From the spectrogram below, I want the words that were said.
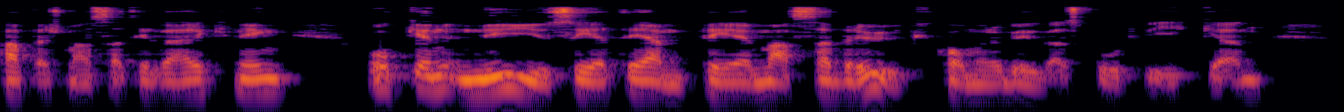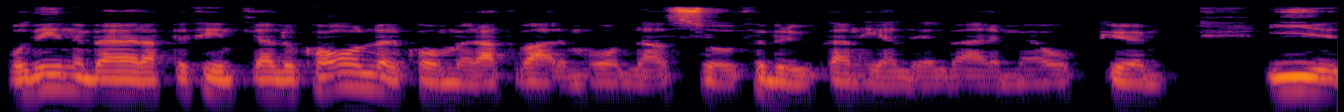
pappersmassatillverkning och en ny CTMP massabruk kommer att byggas på Ortviken. Och det innebär att befintliga lokaler kommer att varmhållas och förbruka en hel del värme och eh, I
